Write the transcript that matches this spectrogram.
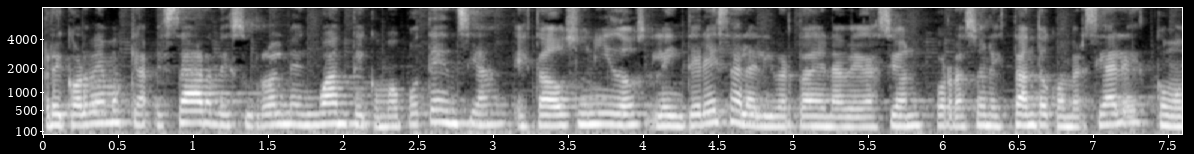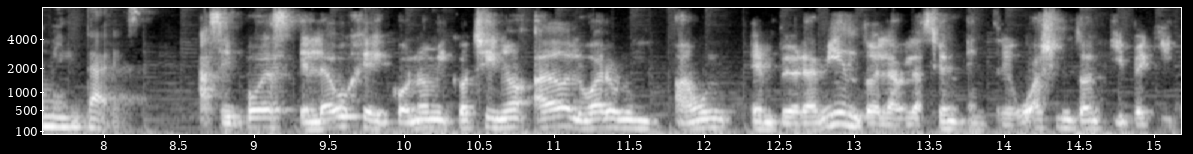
Recordemos que a pesar de su rol menguante como potencia, Estados Unidos le interesa la libertad de navegación por razones tanto comerciales como militares. Así pues, el auge económico chino ha dado lugar a un empeoramiento de la relación entre Washington y Pekín.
